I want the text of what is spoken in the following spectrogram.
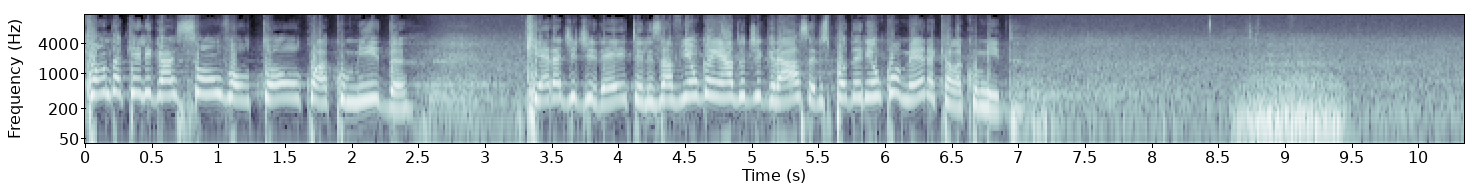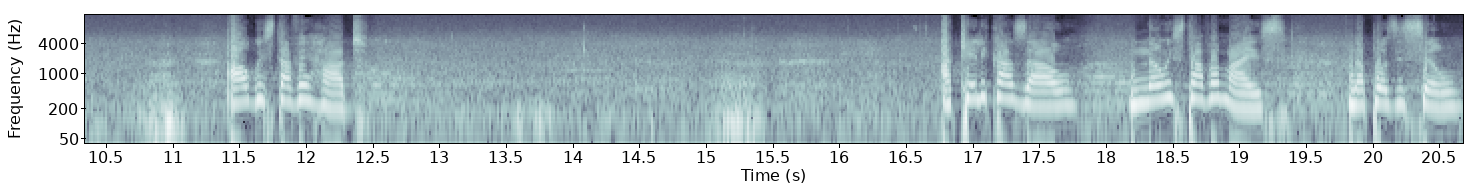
Quando aquele garçom voltou com a comida, que era de direito, eles haviam ganhado de graça, eles poderiam comer aquela comida. Algo estava errado. Aquele casal não estava mais na posição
